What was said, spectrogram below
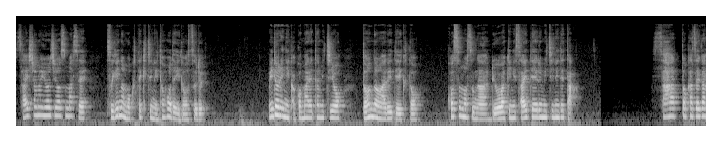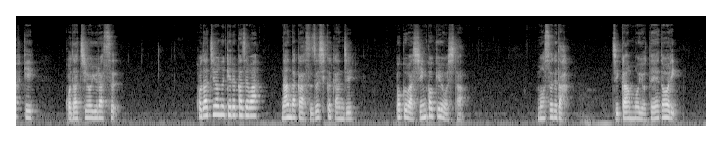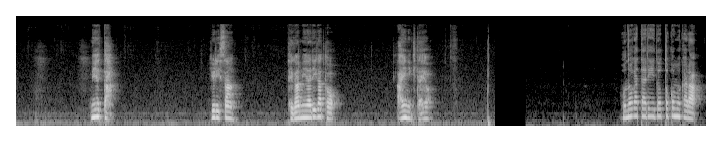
最初の用事を済ませ、次の目的地に徒歩で移動する。緑に囲まれた道をどんどん歩いていくと、コスモスが両脇に咲いている道に出た。さーっと風が吹き、木立を揺らす。木立を抜ける風はなんだか涼しく感じ、僕は深呼吸をした。もうすぐだ。時間も予定通り。見えた。ゆりさん、手紙ありがとう。会いに来たよ。物語 .com から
